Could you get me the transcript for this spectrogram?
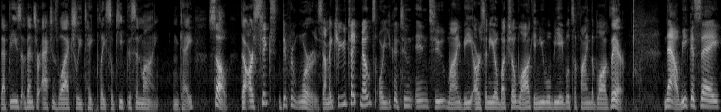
that these events or actions will actually take place, so keep this in mind, okay? So, there are six different words. Now, make sure you take notes, or you could tune into my The Arsenio Buck Show blog, and you will be able to find the blog there. Now, we could say,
